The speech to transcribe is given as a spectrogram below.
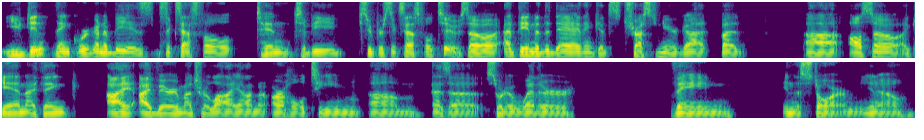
you didn't think were going to be as successful tend to be super successful too. So at the end of the day i think it's trust in your gut but uh also again i think i i very much rely on our whole team um as a sort of weather vane in the storm you know?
